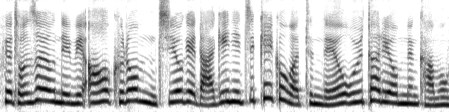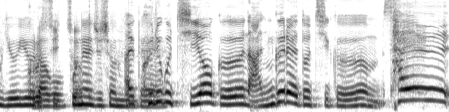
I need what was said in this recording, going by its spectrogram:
그러니까 전서영님이 아 그럼 지역에 낙인이 찍힐 것 같은데요. 울타리 없는 감옥 유유라고. 보내주셨는데. 아니 그리고 지역은 안 그래도 지금 살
